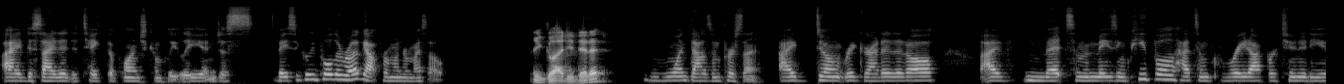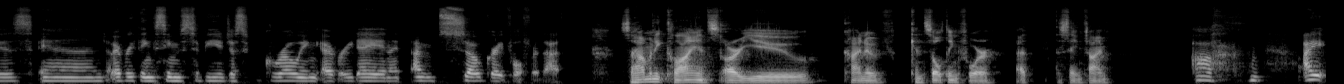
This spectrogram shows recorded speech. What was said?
I decided to take the plunge completely and just basically pull the rug out from under myself. Are you glad you did it? 1000%. I don't regret it at all. I've met some amazing people, had some great opportunities, and everything seems to be just growing every day. And I, am so grateful for that. So, how many clients are you kind of consulting for at the same time? Uh, I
